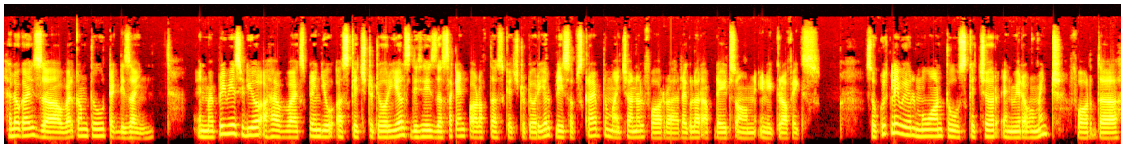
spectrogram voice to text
Hello guys, uh, welcome to Tech Design. In my previous video, I have explained you a sketch tutorials. This is the second part of the sketch tutorial. Please subscribe to my channel for uh, regular updates on Unigraphics. So quickly we will move on to Sketcher environment for the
